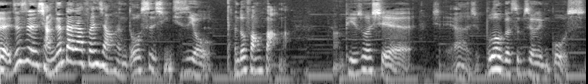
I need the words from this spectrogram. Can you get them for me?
对，就是想跟大家分享很多事情，其实有很多方法嘛，啊，比如说写写呃 blog 是不是有点过时？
